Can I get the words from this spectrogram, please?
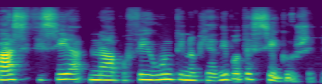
πάση θυσία να αποφύγουν την οποιαδήποτε σύγκρουση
